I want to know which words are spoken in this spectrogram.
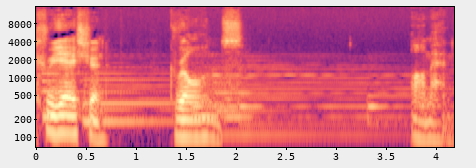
Creation groans. Amen.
